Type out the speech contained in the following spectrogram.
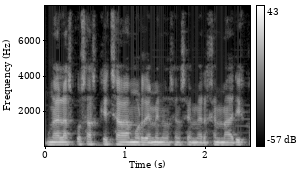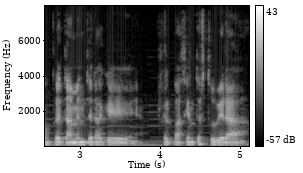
una de las cosas que echábamos de menos en Semerge en Madrid concretamente era que, el paciente estuviera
